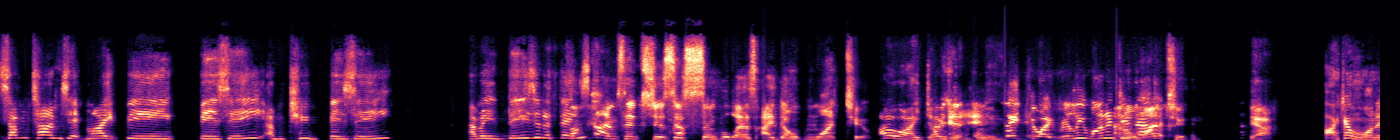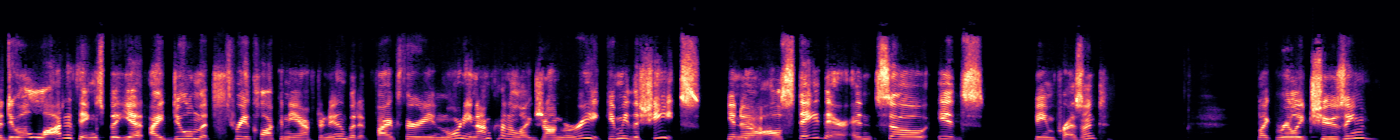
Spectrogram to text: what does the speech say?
Sometimes it might be busy. I'm too busy. I mean, these are the things. Sometimes it's just as simple as I don't want to. Oh, I don't. And- and- Wait, do I really want to I do don't that? want to. Yeah. I don't want to do a lot of things, but yet I do them at three o'clock in the afternoon. But at five thirty in the morning, I'm kind of like Jeanne Marie. Give me the sheets. You know, Yeah. I'll stay there. And so it's being present, like really choosing.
